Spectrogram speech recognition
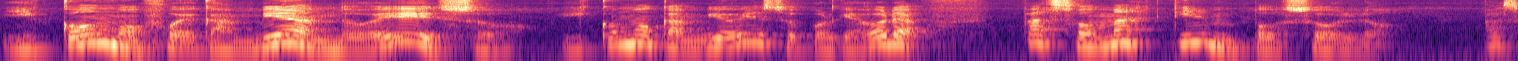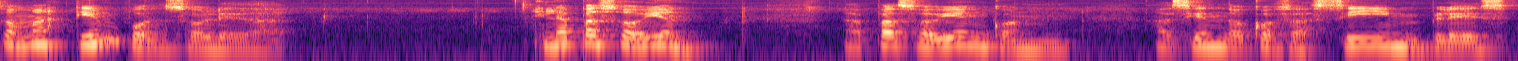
¿Y cómo fue cambiando eso? ¿Y cómo cambió eso? Porque ahora paso más tiempo solo. Paso más tiempo en soledad. Y la paso bien. La paso bien con haciendo cosas simples,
